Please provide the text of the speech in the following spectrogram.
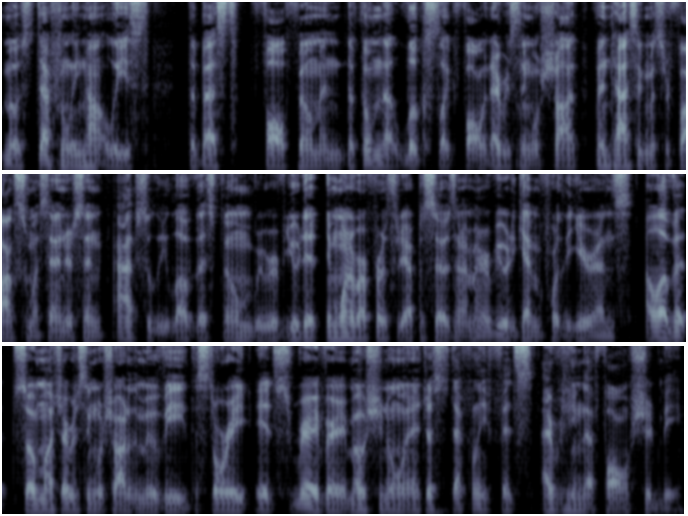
most definitely not least, the best fall film and the film that looks like fall in every single shot. Fantastic Mr. Fox from Wes Anderson. Absolutely love this film. We reviewed it in one of our first three episodes and I might review it again before the year ends. I love it so much, every single shot of the movie, the story. It's very, very emotional and it just definitely fits everything that fall should be.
